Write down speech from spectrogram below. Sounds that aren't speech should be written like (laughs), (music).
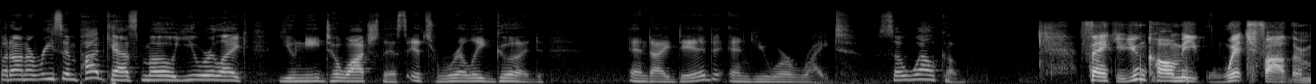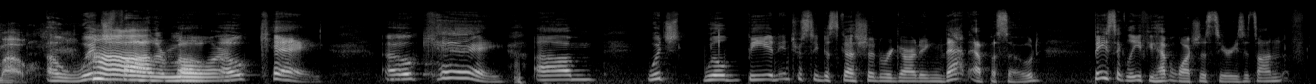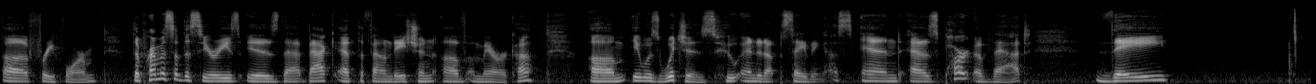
But on a recent podcast, Mo, you were like, you need to watch this. It's really good. And I did, and you were right. So welcome. Thank you. You can call me Witch Father Mo. Oh, which Oh, father Mo? Lord. Okay. Okay. Um, which will be an interesting discussion regarding that episode. Basically, if you haven't watched this series, it's on uh, Freeform. The premise of the series is that back at the foundation of America, um, it was witches who ended up saving us. And as part of that, they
